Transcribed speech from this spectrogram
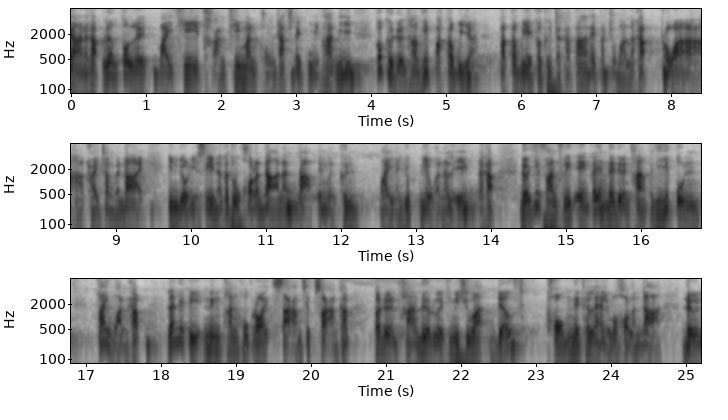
ยานะครับเริ่มต้นเลยไปที่ฐานที่มั่นของดัตช์ในภูมิภาคนี้ ก็คือเดินทางที่ปัตตาเวีย ปัตตาเวียก็คือจาการ์ตาในปัจจุบันแหละครับ เพราะว่าหากใครจำกันได้ อินโดนีเซียนั้นก็ถูกฮอลันดานั้นปราบเป็นเมืองขึ้นไปในยุคเดียวกันนั่นเองนะครับโดยที่ฟานฟลีตเองก็ยังได้เดินทางไปที่ญี่ปุ่นไต้หวันครับและในปี 1633 ครับก็เดินทางด้วยเรือที่มีชื่อว่าเดลฟ์ ของเนเธอร์แลนด์หรือว่าฮอลันดา เดิน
